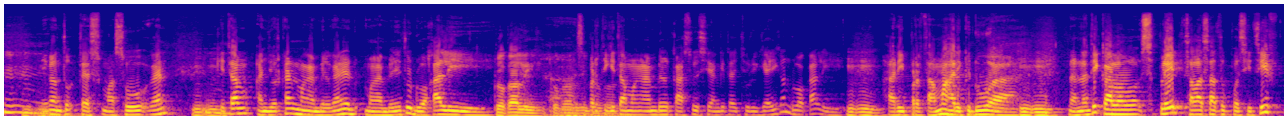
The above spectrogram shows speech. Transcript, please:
ini kan untuk tes masuk kan, kita anjurkan mengambilkannya mengambil itu dua kali. Dua kali, dua Nah, kali. seperti dua kita mengambil kasus yang kita curigai kan dua kali. Mm-mm. Hari pertama, hari kedua. Mm-mm. Nah nanti kalau split salah satu positif,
